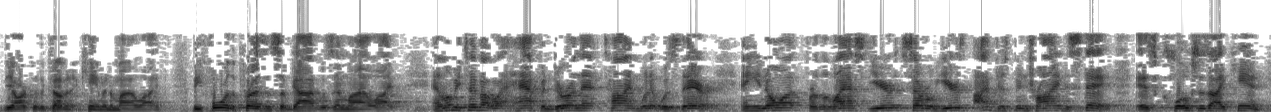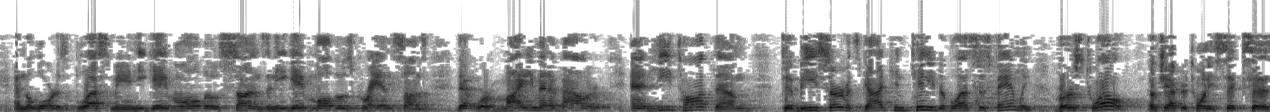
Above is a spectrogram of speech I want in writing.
the Ark of the Covenant came into my life. Before the presence of God was in my life. And let me tell you about what happened during that time when it was there. And you know what? For the last year, several years, I've just been trying to stay as close as I can. And the Lord has blessed me. And He gave him all those sons and He gave him all those grandsons that were mighty men of valor. And He taught them to be servants. God continued to bless His family. Verse 12 of chapter 26 says,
